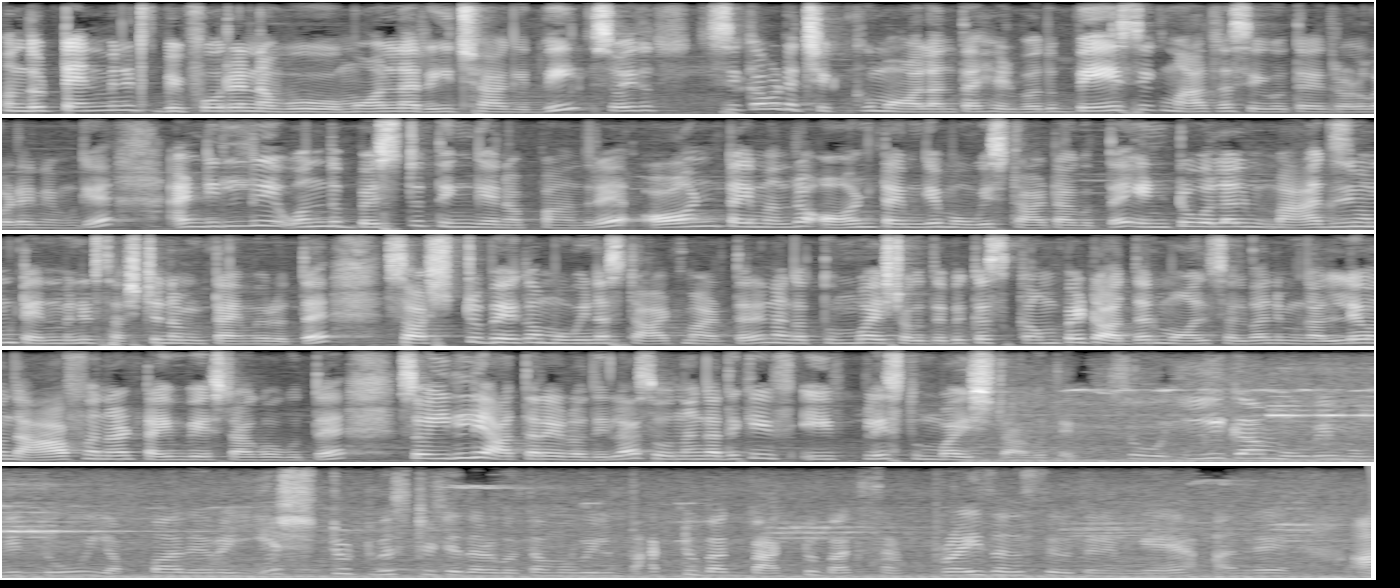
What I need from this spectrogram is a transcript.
ಒಂದು ಟೆನ್ ಮಿನಿಟ್ಸ್ ಬಿಫೋರೇ ನಾವು ಮಾಲ್ನ ರೀಚ್ ಆಗಿದ್ವಿ. ಸೊ ಇದು ಸಿಕ್ಕಾಪಟ್ಟೆ ಚಿಕ್ಕ ಮಾಲ್ ಅಂತ ಹೇಳ್ಬೋದು. ಬೇಸಿಕ್ ಮಾತ್ರ ಸಿಗುತ್ತೆ ಇದರೊಳಗಡೆ ನಿಮಗೆ. ಆ್ಯಂಡ್ ಇಲ್ಲಿ ಒಂದು ಬೆಸ್ಟ್ ಥಿಂಗ್ ಏನಪ್ಪ ಅಂದರೆ ಆನ್ ಟೈಮ್ ಅಂದರೆ ಆನ್ ಟೈಮ್ಗೆ ಮೂವಿ ಸ್ಟಾರ್ಟ್ ಆಗುತ್ತೆ. ಇಂಟರ್ವಲಲ್ಲಿ ಮ್ಯಾಕ್ಸಿಮಮ್ ಟೆನ್ ಮಿನಿಟ್ಸ್ ಅಷ್ಟೇ ನಮ್ಗೆ ಟೈಮ್ ಇರುತ್ತೆ. ಸೊ ಅಷ್ಟು ಬೇಗ ಮೂವಿನ ಸ್ಟಾರ್ಟ್ ಮಾಡ್ತಾರೆ. ನಂಗೆ ತುಂಬ ಇಷ್ಟ ಆಗುತ್ತೆ. Because compare to other malls ಅಲ್ವಾ, ನಿಮ್ಗೆ ಅಲ್ಲೇ ಒಂದು half an hour time waste ಆಗೋಗುತ್ತೆ. ಸೊ ಇಲ್ಲಿ ಆ ಥರ ಇರೋದಿಲ್ಲ. ಸೊ ನಂಗೆ ಅದಕ್ಕೆ ಈ ಪ್ಲೇಸ್ ತುಂಬ ಇಷ್ಟ ಆಗುತ್ತೆ. ಸೊ ಈಗ ಮೂವಿ ಮುಗಿದು ಯಪ್ಪ ದೇವರು, ಎಷ್ಟು ಟ್ವಿಸ್ಟ್ ಇಟ್ಟಿದ್ದಾರೆ ಗೊತ್ತಾ ಮೂವಿಲಿ back to back back to back surprise ಅನಿಸ್ತಿರುತ್ತೆ ನಿಮಗೆ. ಅಂದರೆ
